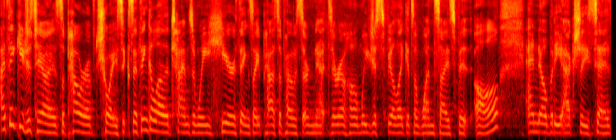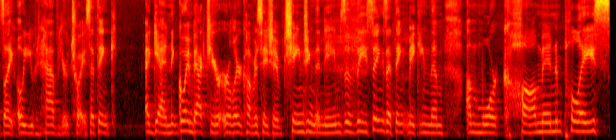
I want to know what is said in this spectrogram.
I think you just hit on it's the power of choice because I think a lot of the times when we hear things like passive house or net zero home, we just feel like it's a one size fit all, and nobody actually says like, "Oh, you can have your choice." I think again, going back to your earlier conversation of changing the names of these things, I think making them a more commonplace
